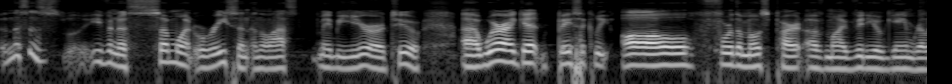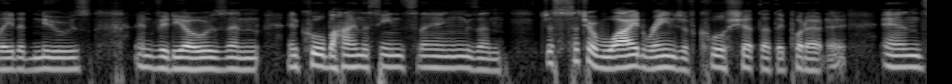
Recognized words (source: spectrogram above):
and this is even a somewhat recent in the last maybe year or two, uh, where I get basically all, for the most part, of my video game related news and videos and, and cool behind the scenes things and just such a wide range of cool shit that they put out. And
